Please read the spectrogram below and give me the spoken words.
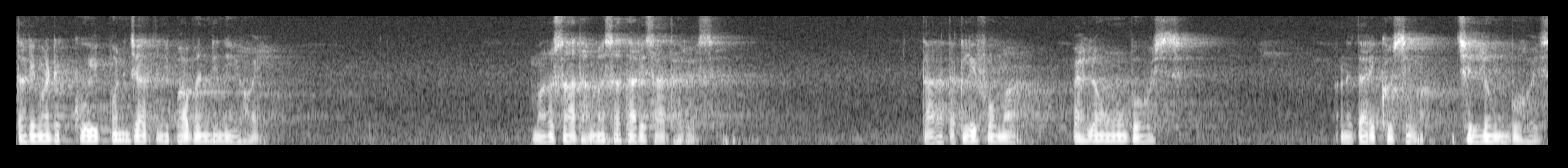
તારી માટે કોઈ પણ જાતની પાબંદી નહીં હોય. મારો સાથ હંમેશા તારી સાથે રહેશે. તારા તકલીફોમાં પહેલો હું ઊભો હોઈશ અને તારી ખુશીમાં છેલ્લો હું ઊભો હોઈશ.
